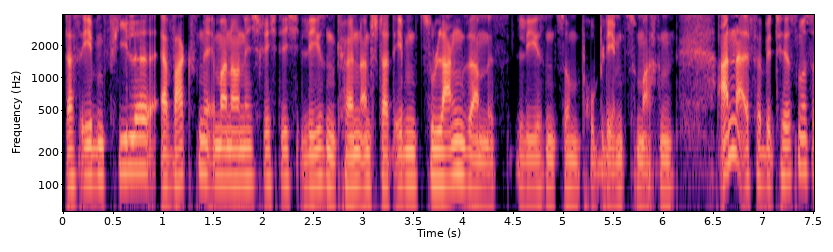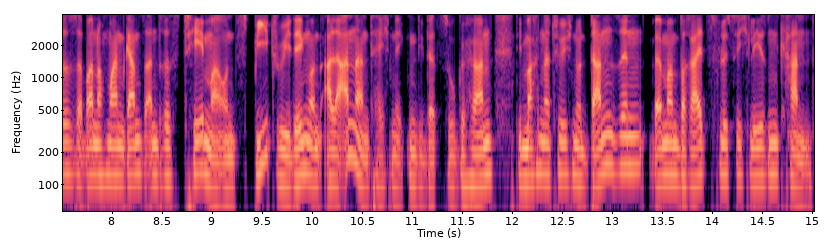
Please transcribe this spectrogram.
dass eben viele Erwachsene immer noch nicht richtig lesen können, anstatt eben zu langsames Lesen zum Problem zu machen. Analphabetismus ist aber nochmal ein ganz anderes Thema und Speedreading und alle anderen Techniken, die dazugehören, die machen natürlich nur dann Sinn, wenn man bereits flüssig lesen kann.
